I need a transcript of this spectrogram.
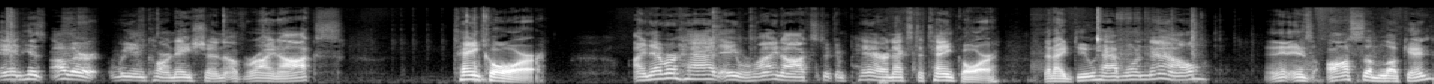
and his other reincarnation of Rhinox, Tankor. I never had a Rhinox to compare next to Tankor. Then I do have one now, and it is awesome looking.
